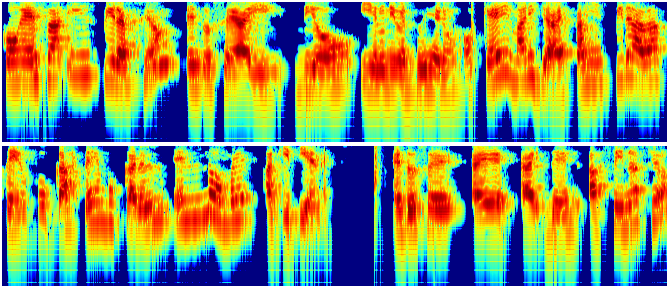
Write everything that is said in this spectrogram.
con esa inspiración, entonces ahí Dios y el universo dijeron, ok, Mari, ya estás inspirada, te enfocaste en buscar el, nombre, aquí tienes. Entonces, eh, así nació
